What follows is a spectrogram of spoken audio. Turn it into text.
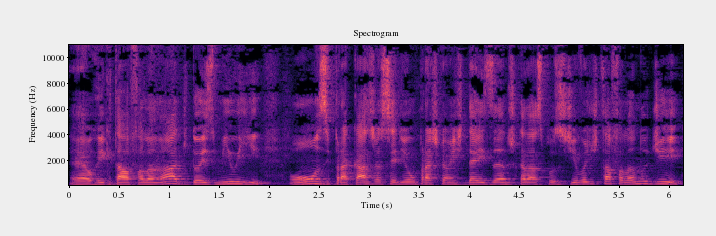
é, o Rick estava falando, ah, de 2011 para cá já seriam praticamente 10 anos de cadastro positivo. A gente está falando de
